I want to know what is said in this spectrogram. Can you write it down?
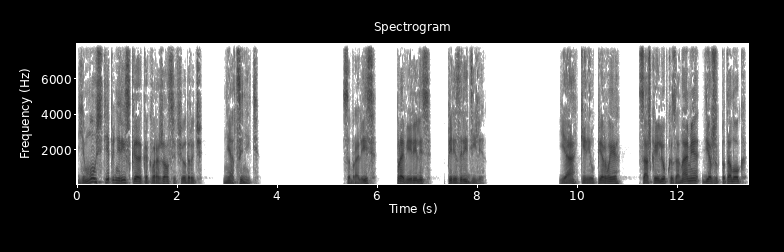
Ему степень риска, как выражался Федорович, не оценить. Собрались, проверились, перезарядили. Я, Кирилл первые, Сашка и Любка за нами, держат потолок,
